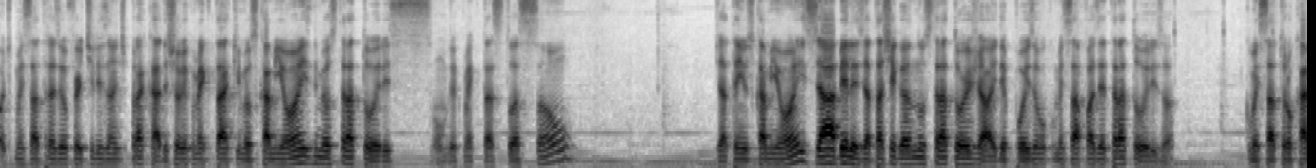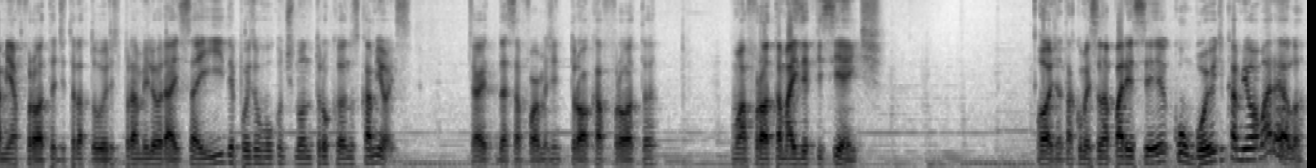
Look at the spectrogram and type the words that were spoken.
Pode começar a trazer o fertilizante para cá. Deixa eu ver como é que tá aqui meus caminhões e meus tratores. Vamos ver como é que tá a situação. Já tem os caminhões. Já, beleza, já tá chegando nos tratores já. E depois eu vou começar a fazer tratores, ó. Começar a trocar minha frota de tratores para melhorar isso aí. E depois eu vou continuando trocando os caminhões. Certo? Dessa forma a gente troca a frota. Uma frota mais eficiente. Ó, já tá começando a aparecer comboio de caminhão amarelo.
